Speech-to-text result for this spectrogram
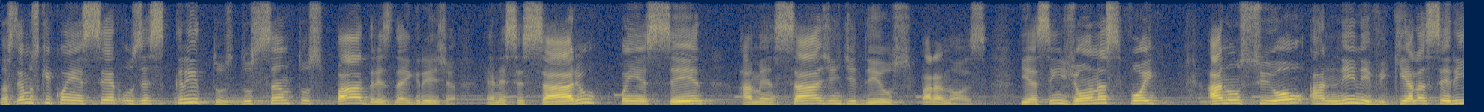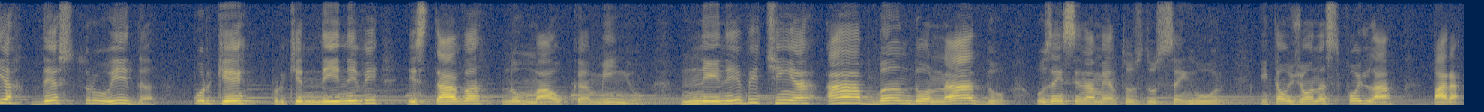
nós temos que conhecer os escritos dos santos padres da igreja. É necessário conhecer a mensagem de Deus para nós. E assim Jonas foi, anunciou a Nínive que ela seria destruída. Por quê? Porque Nínive estava no mau caminho. Nínive tinha abandonado os ensinamentos do Senhor. Então Jonas foi lá para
